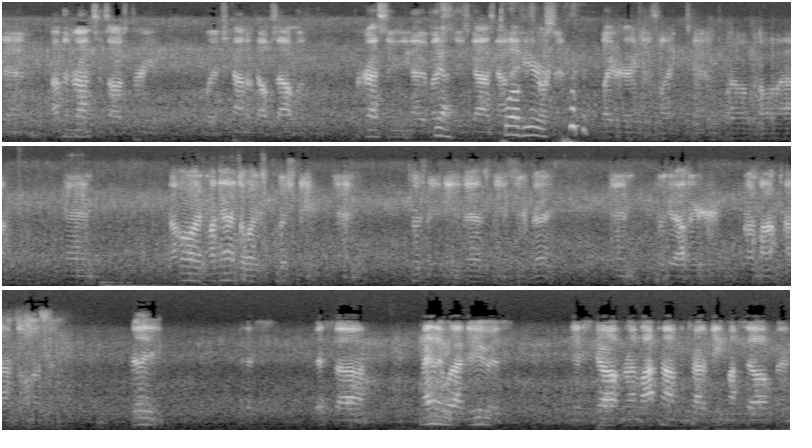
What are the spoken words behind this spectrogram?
been, I've been running since I was three, which kind of helps out with progressing. You know, most Yeah. of these guys now 12 years. later ages, like 10, 12, and all that. And I've always, my dad's always pushed me and pushed me to be the best, be super ready, and he'll get out there, run lap times on us, and really, it's, it's uh, mainly what I do is just go out and run lap times and try to beat myself and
